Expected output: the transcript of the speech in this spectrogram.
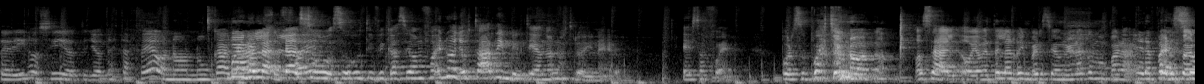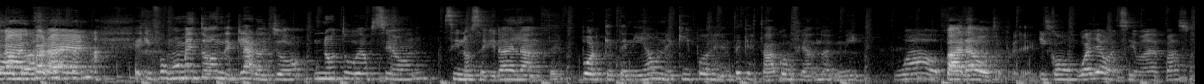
te dijo, sí, yo, yo te estafé o no, nunca. Bueno, la, su, su justificación fue, no, yo estaba reinvirtiendo nuestro dinero. Esa fue. Por supuesto, no, no. O sea, obviamente la reinversión era como para era personal para él. Y fue un momento donde, claro, yo no tuve opción sino seguir adelante porque tenía un equipo de gente que estaba confiando en mí. Wow. Para otro proyecto. Y con un guayabo encima de paso.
